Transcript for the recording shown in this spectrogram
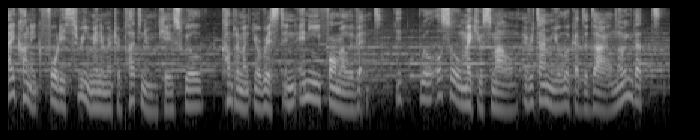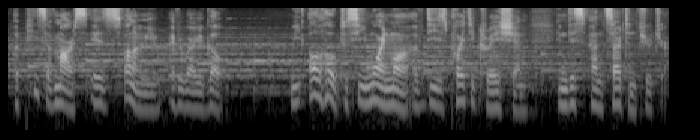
iconic 43mm platinum case will complement your wrist in any formal event. It will also make you smile every time you look at the dial, knowing that a piece of Mars is following you everywhere you go. We all hope to see more and more of these poetic creation in this uncertain future.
